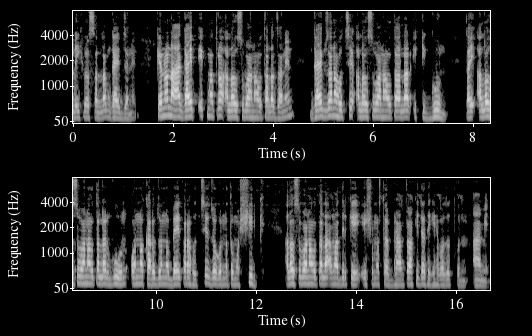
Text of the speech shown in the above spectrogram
আলহিহাসাল্লাম গায়েব জানেন। কেননা গায়েব একমাত্র আল্লাহ সুবাহ তালা জানেন। গায়েব জানা হচ্ছে আল্লাহ সুবাহ তাল্লার একটি গুণ। তাই আল্লাহ সুবাহ তাল্লার গুণ অন্য কারোর জন্য ব্যয় করা হচ্ছে জঘন্যতম শির্ক। আল্লাহ সুবাহ তালা আমাদেরকে এই সমস্ত ভ্রান্ত আকিদা থেকে হেফাজত করুন। আমিন।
